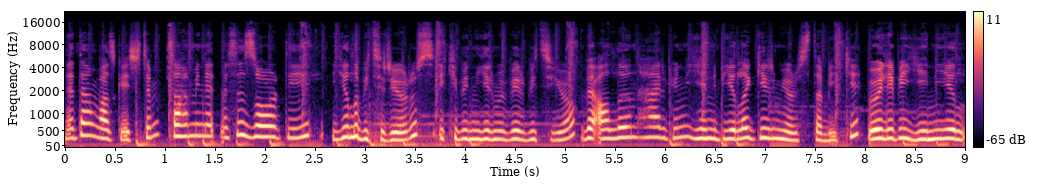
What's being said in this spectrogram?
Neden vazgeçtim? Tahmin etmesi zor değil. Yılı bitiriyoruz. 2021 bitiyor ve Allah'ın her günü yeni bir yıla girmiyoruz tabii ki. Böyle bir yeni yıl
